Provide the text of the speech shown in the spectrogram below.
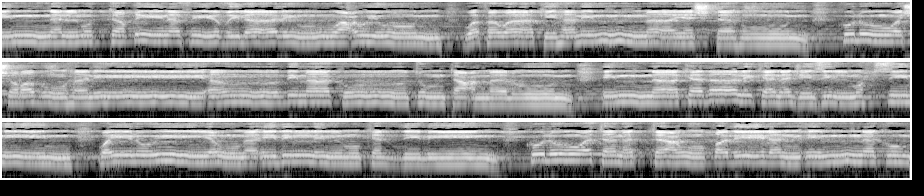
إن المتقين في ظلال وعيون. وفواكه مما يشتهون كلوا واشربوا هنيئا بما كنتم تعملون إنا كذلك نجزي المحسنين ويل يومئذ للمكذبين كلوا وتمتعوا قليلا إنكم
